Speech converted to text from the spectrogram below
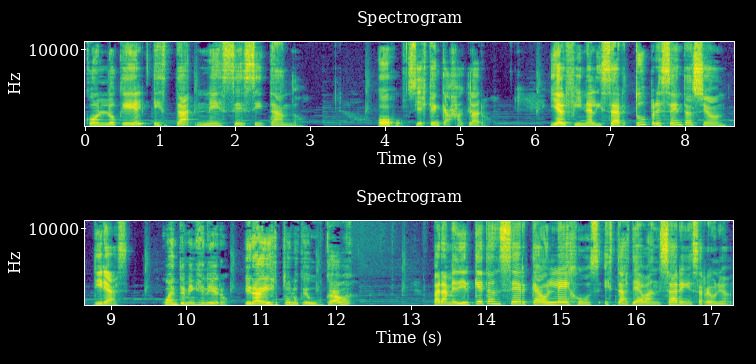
con lo que él está necesitando. Ojo, si es que encaja, claro. Y al finalizar tu presentación dirás, Cuénteme, ingeniero, ¿era esto lo que buscaba? para medir qué tan cerca o lejos estás de avanzar en esa reunión.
